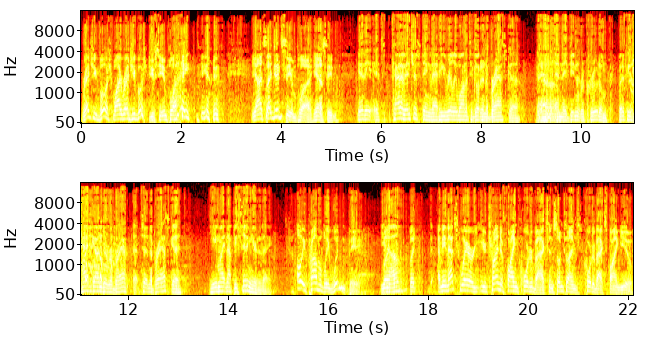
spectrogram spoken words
Reggie Bush. Why Reggie Bush? Do you see him play? yes, I did see him play. Yes, he. Yeah, the, it's kind of interesting that he really wanted to go to Nebraska, and, Yeah. and they didn't recruit him. But if he had gone to Nebraska, to Nebraska, he might not be sitting here today. Oh, he probably wouldn't be. You but, know? But I mean, that's where you're trying to find quarterbacks, and sometimes quarterbacks find you.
